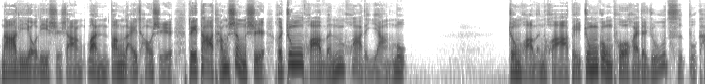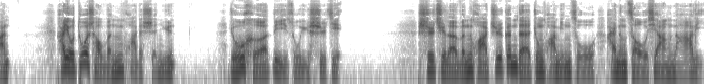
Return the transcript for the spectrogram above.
哪里有历史上万邦来朝时对大唐盛世和中华文化的仰慕？中华文化被中共破坏的如此不堪，还有多少文化的神韵？如何立足于世界？失去了文化之根的中华民族还能走向哪里？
